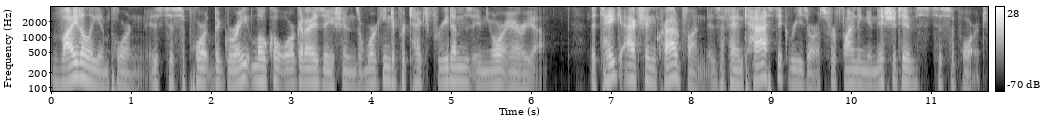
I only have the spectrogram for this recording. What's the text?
Vitally important is to support the great local organizations working to protect freedoms in your area. The Take Action Crowdfund is a fantastic resource for finding initiatives to support.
